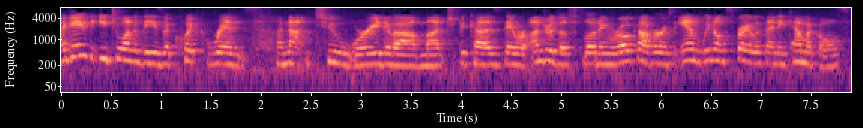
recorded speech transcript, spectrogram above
I gave each one of these a quick rinse. I'm not too worried about much because they were under those floating row covers and we don't spray with any chemicals.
